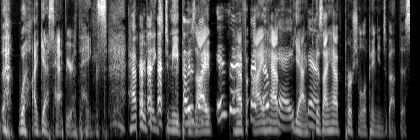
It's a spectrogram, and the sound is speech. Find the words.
Well, I guess happier things. Happier things to me because was like, it? have But I have okay, yeah, yeah. because I have personal opinions about this.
